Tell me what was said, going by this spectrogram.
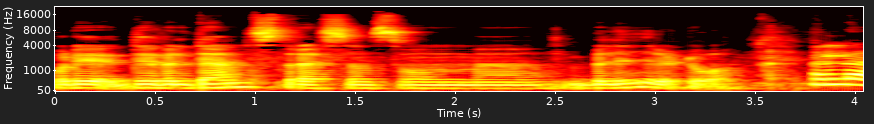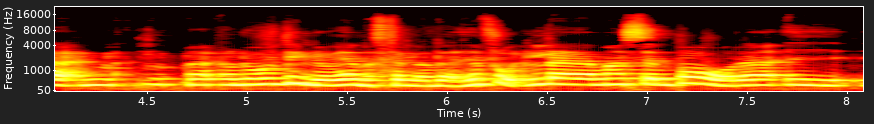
Och det, det är väl den stressen som eh, blir då. Men lär, och då vill jag gärna ställa dig en fråga. Lär man sig bara i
